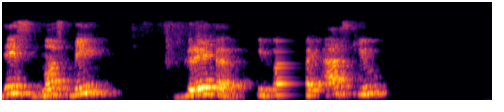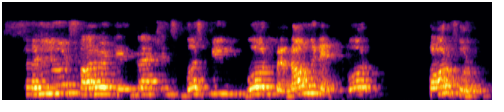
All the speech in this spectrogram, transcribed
This must be greater. If I ask you, solute solvent interactions must be more predominant, more powerful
